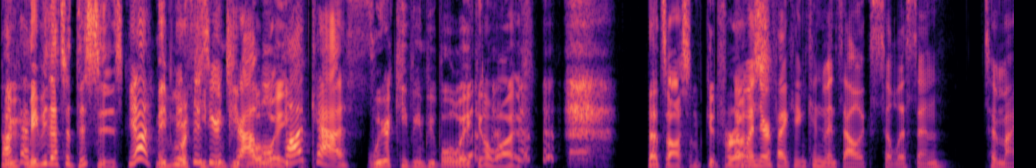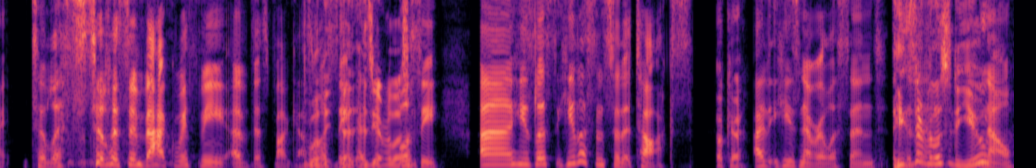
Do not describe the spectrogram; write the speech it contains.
maybe, maybe that's what this is. yeah. Maybe this we're is your keeping people travel awake. podcast. We're keeping people awake and alive. That's awesome. Good for I us. I wonder if I can convince Alex to listen to my to list to listen back with me of this podcast. Will we'll he- see. has he ever listened? We'll see. Uh, he's listen. He listens to the talks. Okay, I he's never listened. he's never listened to you. No,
